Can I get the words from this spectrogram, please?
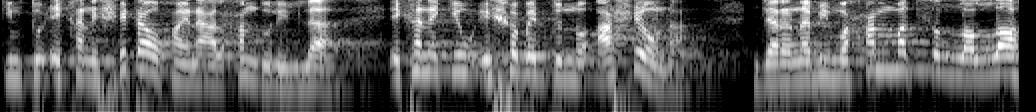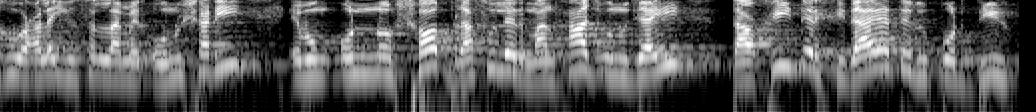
কিন্তু এখানে সেটাও হয় না, আলহামদুলিল্লাহ। এখানে কেউ এসবের জন্য আসেও না। যারা নবী মোহাম্মদ সাল্লাহু আলাইসাল্লামের অনুসারী এবং অন্য সব রাসুলের মানহাজ অনুযায়ী তাহিদের হৃদায়তের উপর দৃঢ়,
